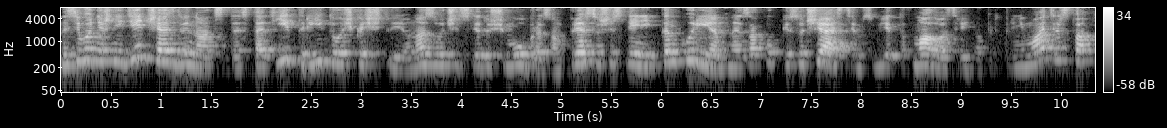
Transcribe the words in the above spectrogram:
на сегодняшний день часть 12 статьи 3.4 у нас звучит следующим образом. При осуществлении конкурентной закупки с участием субъектов малого и среднего предпринимательства,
